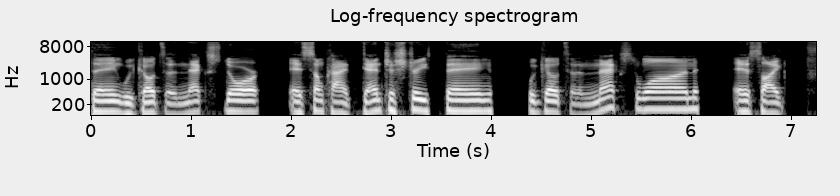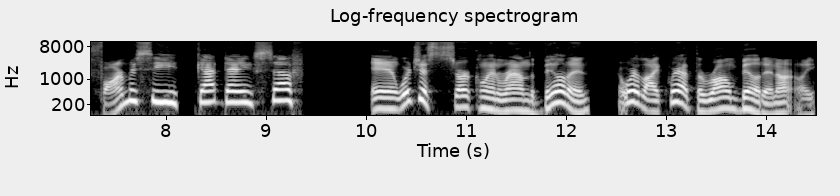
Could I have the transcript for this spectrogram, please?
thing. We go to the next door, it's some kind of dentistry thing. We go to the next one, it's like pharmacy god dang stuff. And we're just circling around the building, and we're like, we're at the wrong building, aren't we?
